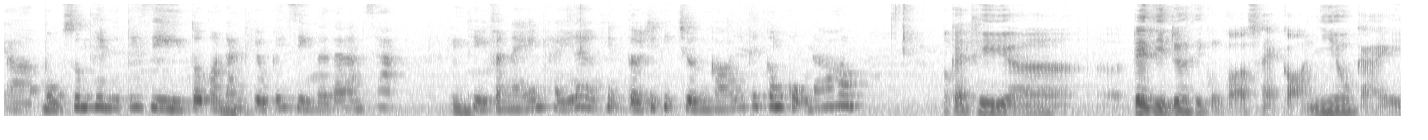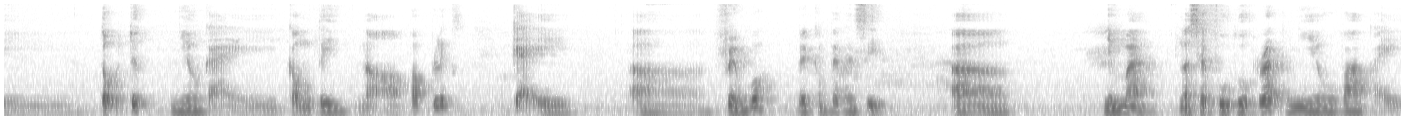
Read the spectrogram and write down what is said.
ờ, bổ sung thêm những cái gì tôi còn đang thiếu cái gì và ra làm sao Ừ. thì phần này em thấy là hiện giờ trên thị trường có những cái công cụ đó không Ok thì ờ, trên thị trường thì cũng có sẽ có nhiều cái tổ chức, nhiều cái công ty nó public cái ờ, framework về competency. Ờ, nhưng mà nó sẽ phụ thuộc rất nhiều vào cái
